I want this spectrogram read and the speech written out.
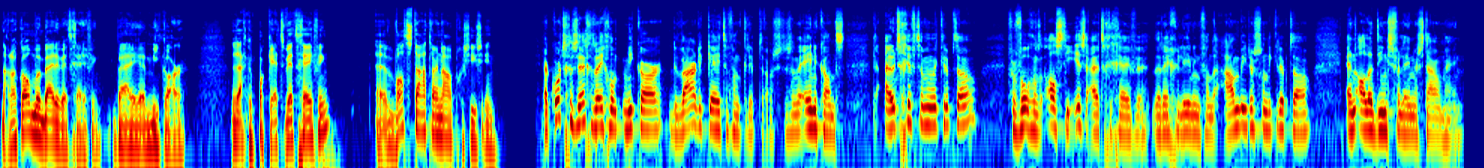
Nou, dan komen we bij de wetgeving, bij uh, MICAR. Dat is eigenlijk een pakket wetgeving. Uh, wat staat daar nou precies in? Ja, kort gezegd regelt MICAR de waardeketen van crypto's. Dus aan de ene kant de uitgifte van de crypto. Vervolgens, als die is uitgegeven, de regulering van de aanbieders van die crypto. En alle dienstverleners daaromheen.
